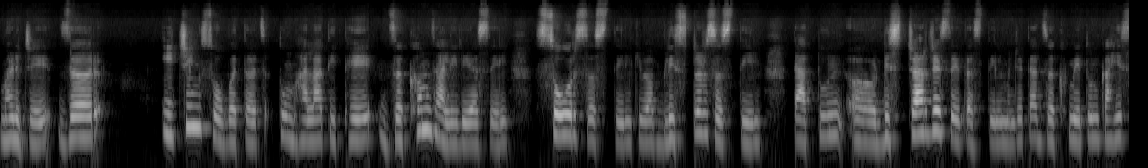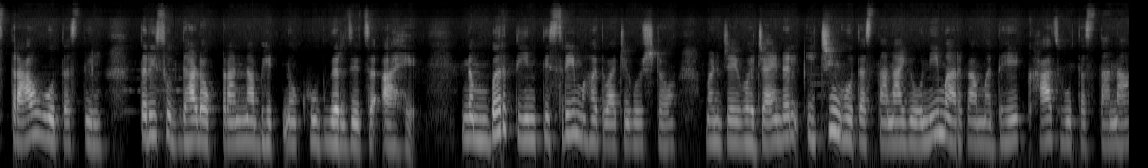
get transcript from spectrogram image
म्हणजे जर इचिंगसोबतच तुम्हाला तिथे जखम झालेली असेल सोर्स असतील किंवा ब्लिस्टर्स असतील त्यातून डिस्चार्जेस येत असतील म्हणजे त्या जखमेतून काही स्त्राव होत असतील तरीसुद्धा डॉक्टरांना भेटणं खूप गरजेचं आहे. नंबर तीन तिसरी महत्त्वाची गोष्ट म्हणजे व्हजायनल इचिंग होत असताना योनी मार्गामध्ये खाज होत असताना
